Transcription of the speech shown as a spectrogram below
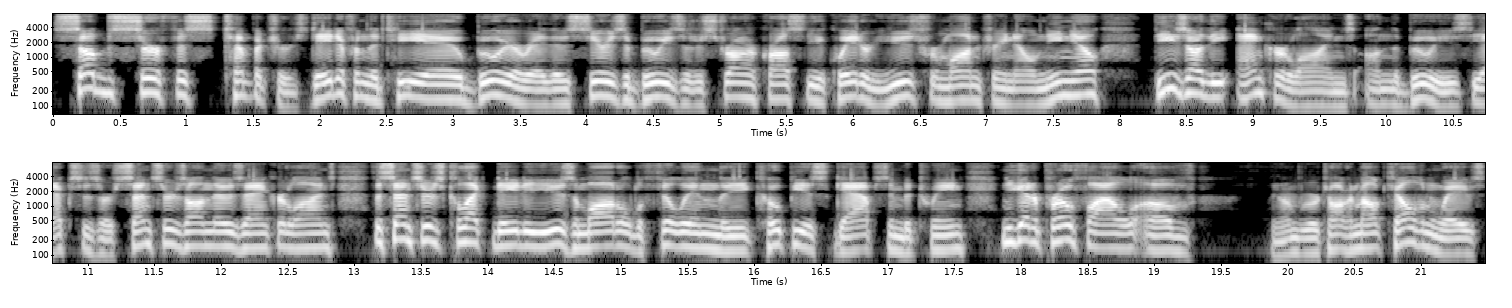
subsurface temperatures. Data from the TAO buoy array, those series of buoys that are strung across the equator used for monitoring El Nino. These are the anchor lines on the buoys. The X's are sensors on those anchor lines. The sensors collect data, use a model to fill in the copious gaps in between, and you get a profile of, remember we were talking about Kelvin waves.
